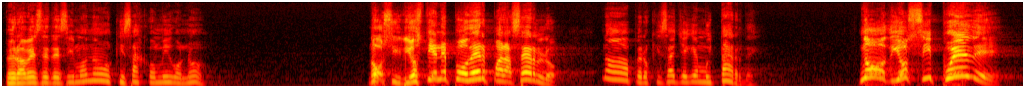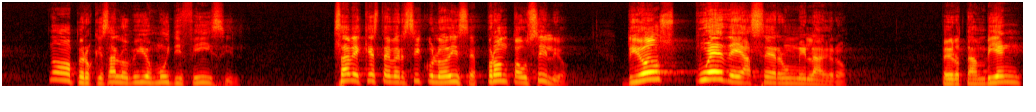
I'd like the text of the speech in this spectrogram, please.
Pero a veces decimos, no, quizás conmigo no. No, si Dios tiene poder para hacerlo. No, pero quizás llegué muy tarde. No, Dios sí puede. No, pero quizás lo mío es muy difícil. ¿Sabe que este versículo dice? Pronto auxilio. Dios puede hacer un milagro, pero también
